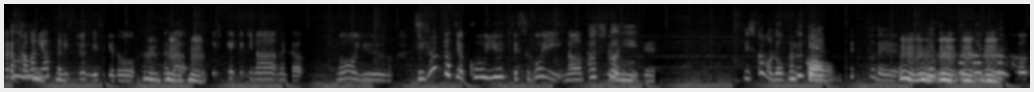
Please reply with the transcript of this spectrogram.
なんかたまにあったりするんですけど、うんなんかうんうん否定的な、なんか、のを言うの。自分たちはこう言うってすごいなって思って。確かにで、しかもロック系か、ってことで、うんな感じうんなんだろう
